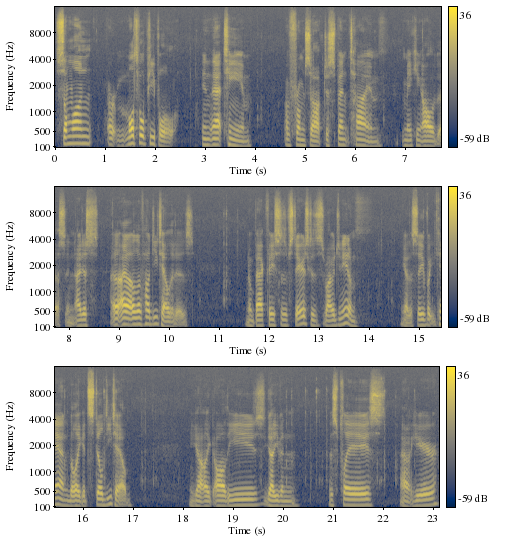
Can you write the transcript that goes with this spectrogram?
someone, or multiple people in that team of FromSoft just spent time making all of this. And I just, I, I love how detailed it is. No back faces of stairs, because why would you need them? You gotta save what you can, but like it's still detailed. You got like all these. You got even this place out here.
